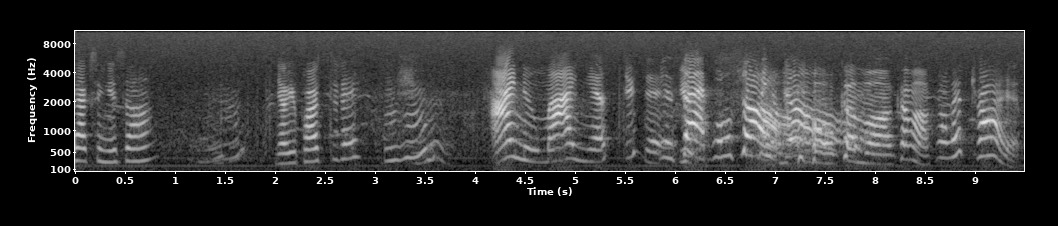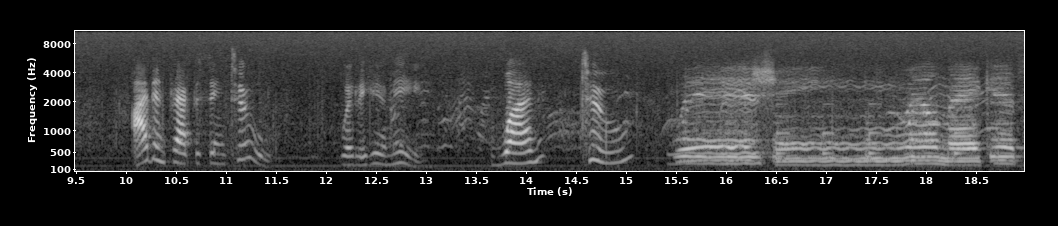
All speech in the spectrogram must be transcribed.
Practicing your song? Know your parts today? Mm-hmm. I knew mine yesterday. Is You- that so? Oh, come on, come on. Come on, let's try it. I've been practicing, too. Wait till you hear me. One, two. Wishing will make it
